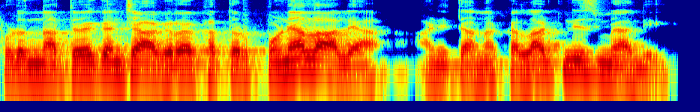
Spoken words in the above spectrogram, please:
पुढं नातेवाईकांच्या आग्रहाखातर पुण्याला आल्या आणि त्यांना कलाटणीच मिळाली.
